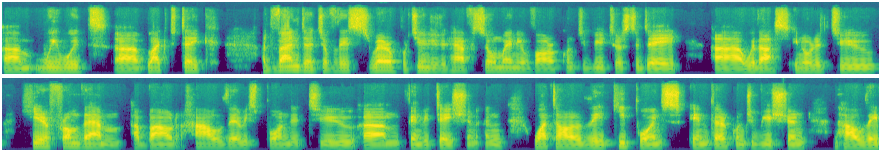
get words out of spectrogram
um, we would uh, like to take advantage of this rare opportunity to have so many of our contributors today uh, with us in order to hear from them about how they responded to um, the invitation and what are the key points in their contribution and how they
